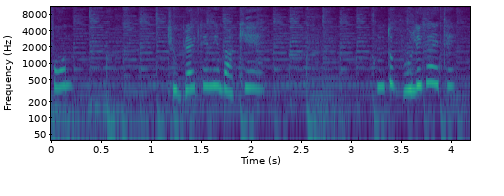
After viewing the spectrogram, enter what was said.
फ़ोन? ट्यूबलाइट लेनी बाकी है। हम तो भूल ही गए थे।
